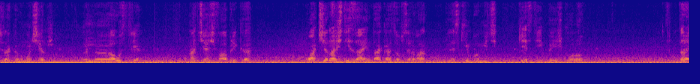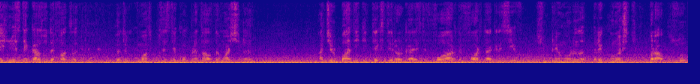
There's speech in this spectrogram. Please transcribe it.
70-80, dacă nu mă înșel, în uh, Austria, în aceeași fabrică, cu același design, dacă ați observat, le schimbă mici chestii pe aici colo, dar aici nu este cazul de față, pentru că, cum am spus, este complet altă mașină, acel body kit exterior care este foarte, foarte agresiv și în primul rând recunoști Brabusul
